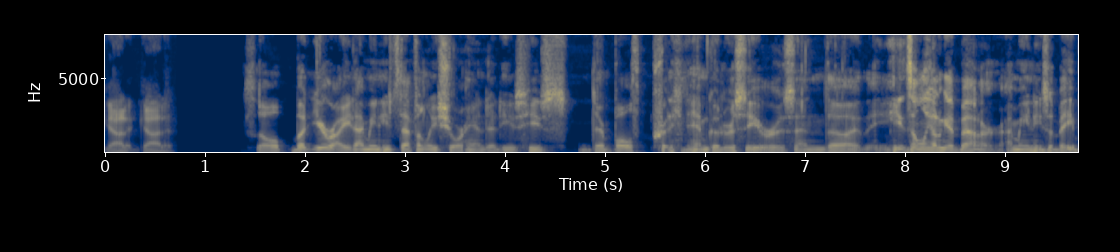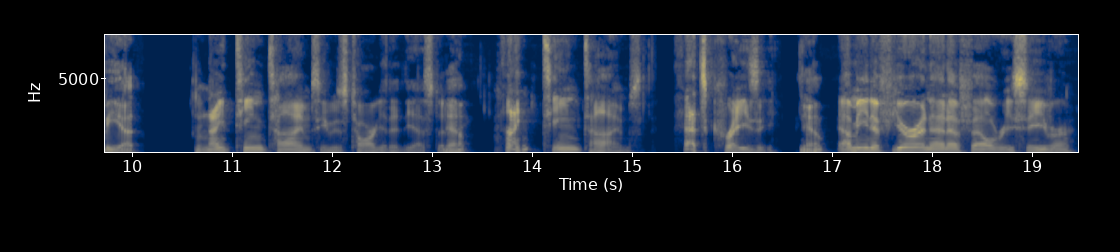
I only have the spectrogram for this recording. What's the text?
Got it. Got it. So, but you're right. I mean, he's definitely sure-handed. He's he's they're both pretty damn good receivers, and uh, he's only going to get better. I mean, he's a baby yet. 19 times he was targeted yesterday. Yep. 19 times. That's crazy. Yeah. I mean, if you're an NFL receiver,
